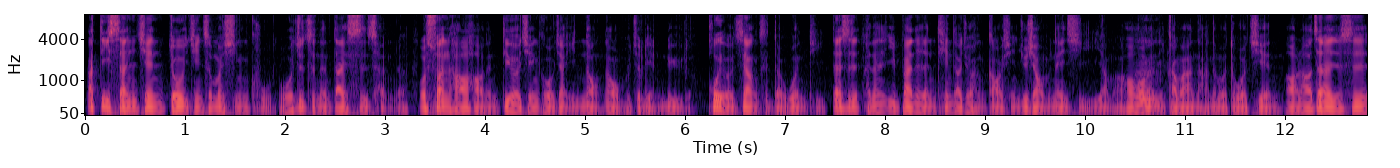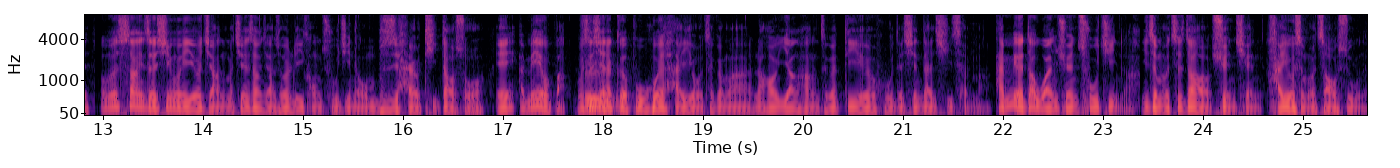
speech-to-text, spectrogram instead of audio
啊，第三间都已经这么辛苦，我就只能带四成了。我算好好的，第二间给我这样一弄，那我不就脸绿了？会有这样子的问题。但是可能一般的人听到就很高兴，就像我们那集一样嘛。然后你干嘛要拿那么多间哦？然后再来就是我们上一则新闻也有讲什么，建商讲说利空出尽了。我们不是还有提到说，哎，还没有吧？不是现在各部会还有这个吗？然后央行这个第二户的现代七成嘛，还没有到完全出尽啊？你怎么知道选前还有？有什么招数呢？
